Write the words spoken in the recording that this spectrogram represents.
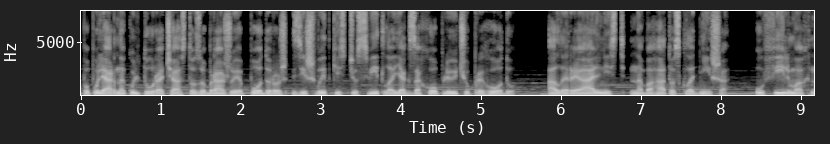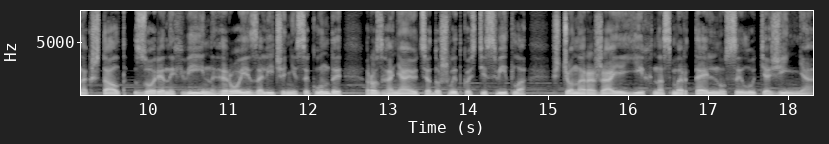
Популярна культура часто зображує подорож зі швидкістю світла як захоплюючу пригоду, але реальність набагато складніша. У фільмах на кшталт зоряних війн герої за лічені секунди розганяються до швидкості світла, що наражає їх на смертельну силу тяжіння.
